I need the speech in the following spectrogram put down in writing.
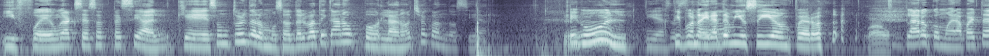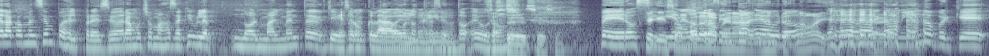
y fue un acceso especial, que es un tour de los museos del Vaticano por la noche cuando cierran. ¡Qué cool! Tipo at the Museum, pero. Wow. Claro, como era parte de la convención, pues el precio era mucho más asequible. Normalmente Tiene que ser un clave, como los imagino. 300 euros. Sí, sí, sí. Pero si tiene los vale la 300 pena, hay gente- euros, no, hay te lo recomiendo porque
